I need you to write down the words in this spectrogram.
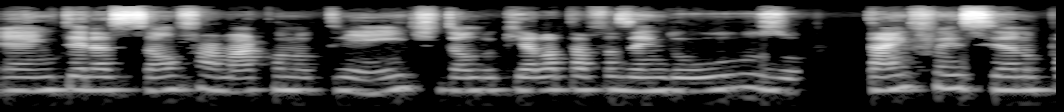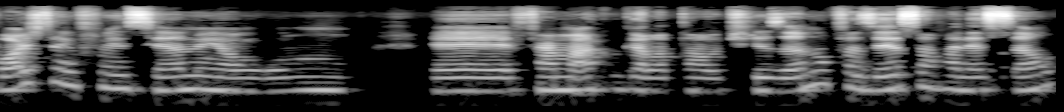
é, interação farmaconutriente, então do que ela está fazendo uso, está influenciando, pode estar tá influenciando em algum é, farmaco que ela está utilizando, fazer essa avaliação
